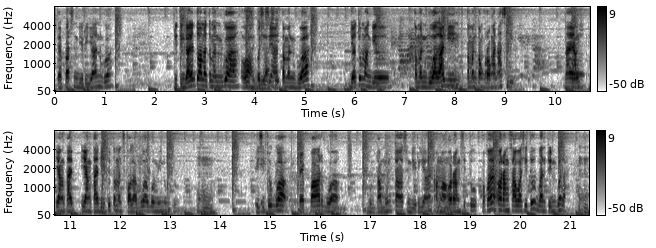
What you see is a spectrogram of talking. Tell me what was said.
tepar sendirian gua ditinggalin tuh sama teman gua wah posisinya teman gua dia tuh manggil teman gua lagi Hmm. teman tongkrongan asli nah yang yang tadi yang tadi itu teman sekolah gua gua minum tuh Mm-mm. di situ gua tepar gua muntah-muntah sendirian sama Hmm. orang situ pokoknya orang sawah situ bantuin gua lah Mm-mm.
